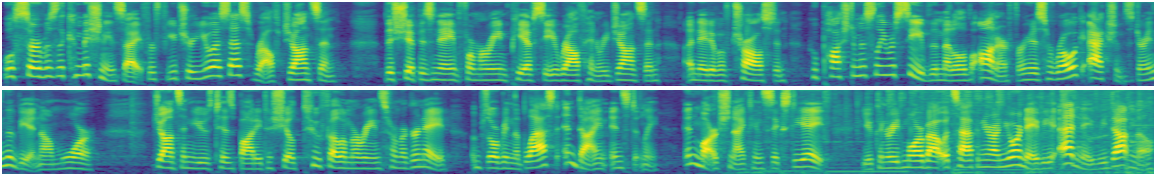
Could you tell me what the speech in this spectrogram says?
will serve as the commissioning site for future USS Ralph Johnson. The ship is named for Marine PFC Ralph Henry Johnson, a native of Charleston, who posthumously received the Medal of Honor for his heroic actions during the Vietnam War. Johnson used his body to shield two fellow Marines from a grenade, absorbing the blast and dying instantly in March 1968. You can read more about what's happening on your Navy at Navy.mil.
